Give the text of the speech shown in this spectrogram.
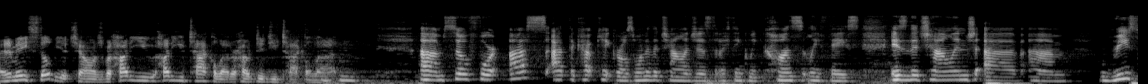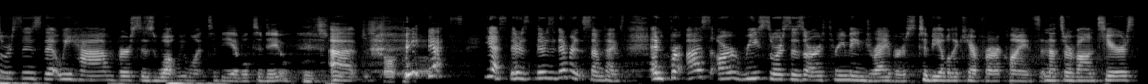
and it may still be a challenge, but how do you how do you tackle that, or how did you tackle that? Um, so for us at the Cupcake Girls, one of the challenges that I think we constantly face is the challenge of um, resources that we have versus what we want to be able to do. Uh, Just talk about yes. Yes, there's there's a difference sometimes. And for us, our resources are our three main drivers to be able to care for our clients, and that's our volunteers,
